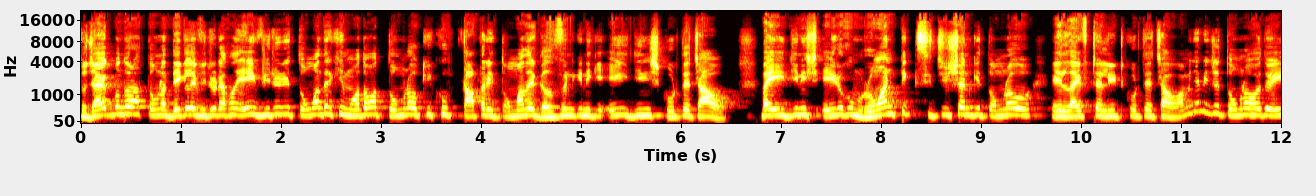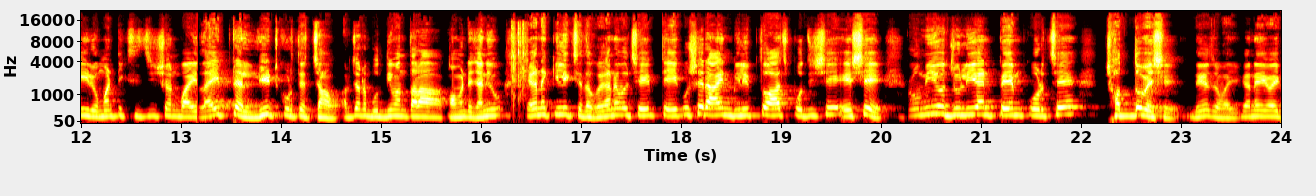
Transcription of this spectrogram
তো যাই হোক বন্ধুরা, তোমরা দেখলে ভিডিওটা এখন। এই ভিডিও নিয়ে তোমাদের কি মতামত? তোমরাও কি খুব তাড়াতাড়ি তোমাদের গার্লফ্রেন্ডকে নিয়ে কি এই জিনিস করতে চাও? বা এই জিনিস, এইরকম রোমান্টিক সিচুয়েশন কি তোমরাও এই লাইফটা লিড করতে চাও? আমি জানি যে তোমরা হয়তো এই রোমান্টিক সিচুয়েশন বা এই লাইফটা লিড করতে চাও। আর যারা বুদ্ধিমান, তারা কমেন্টে জানিও। এখানে কি লিখছে দেখো, এখানে বলছে, একুশের আইন বিলিপ্ত, আজ পঁচিশে এসে রোমিও, জুলিয়ান প্রেম করছে ছদ্মবেশে। দেখেছ ভাই? এখানে ভাই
